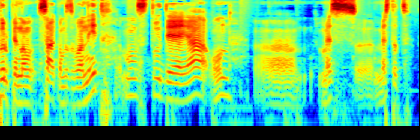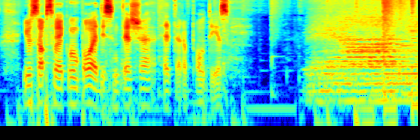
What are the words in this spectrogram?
turpinam, sākam zvanīt mums studijā, jā, un uh, mēs, mēs tad jūsu apsveikumu palaidīsim tiešā etera. Paldies! Beati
